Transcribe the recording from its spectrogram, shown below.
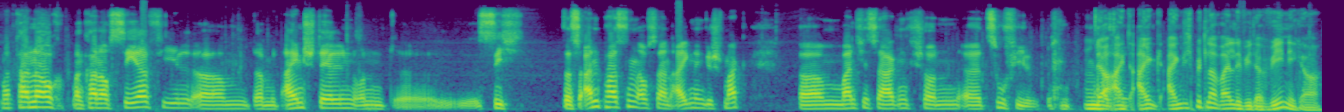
man, kann auch, man kann auch sehr viel ähm, damit einstellen und äh, sich das anpassen auf seinen eigenen Geschmack. Ähm, manche sagen schon äh, zu viel. Ja, also, eigentlich mittlerweile wieder weniger.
